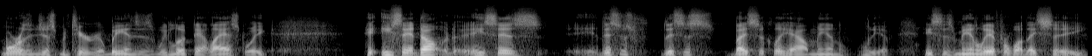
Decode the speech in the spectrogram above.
more than just material beings, as we looked at last week. He, he said, don't, he says, this is, this is basically how men live. He says, men live for what they see.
